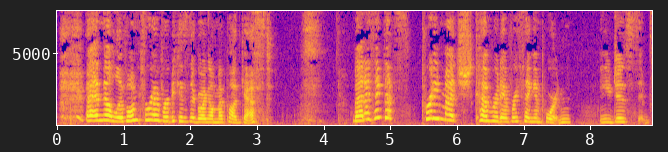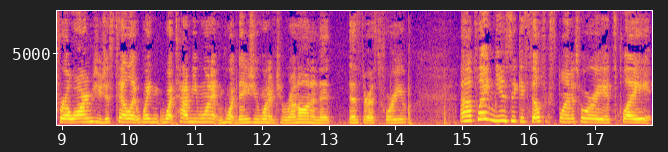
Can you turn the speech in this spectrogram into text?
and they'll live on forever because they're going on my podcast. But I think that's pretty much covered everything important. You just for alarms, you just tell it when what time you want it and what days you want it to run on, and it does the rest for you. Uh, playing music is self-explanatory. It's play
